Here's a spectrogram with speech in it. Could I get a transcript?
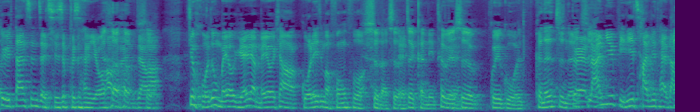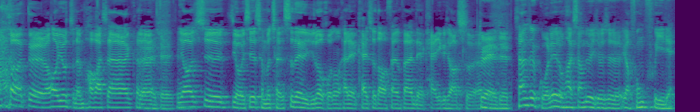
对于单身者其实不是很友好的，你知道吗？就活动没有远远没有像国内这么丰富。是的，是的，这肯定，特别是硅谷，可能只能对，男女比例差距太大。对，然后又只能爬爬山，可能你要是有一些什么城市类的娱乐活动，还得开车到三藩，得开一个小时。对对，相对国内的话，相对就是要丰富一点。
